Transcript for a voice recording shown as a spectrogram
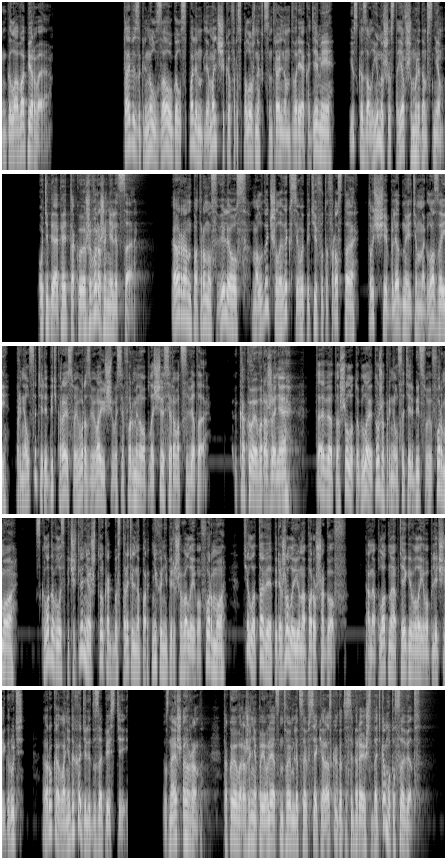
Глава 1. Тави заглянул за угол спален для мальчиков, расположенных в центральном дворе Академии, и сказал юноше, стоявшему рядом с ним. «У тебя опять такое же выражение лица». Эррон Патронус Виллиус, молодой человек всего пяти футов роста, тощий, бледный и темноглазый, принялся теребить край своего развивающегося форменного плаща серого цвета. «Какое выражение?» Тави отошёл от угла и тоже принялся теребить свою форму, Складывалось впечатление, что как бы старательно портниха не перешивала его форму, тело Тави опережало её на пару шагов. Она плотно обтягивала его плечи и грудь, рукава не доходили до запястий. «Знаешь, Эррон, такое выражение появляется на твоем лице всякий раз, когда ты собираешься дать кому-то совет.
